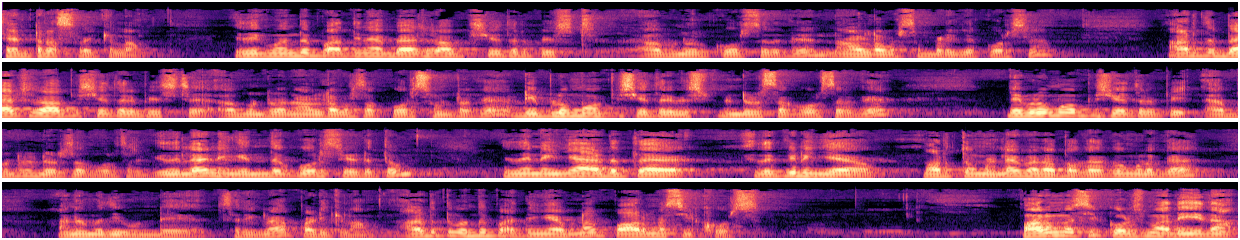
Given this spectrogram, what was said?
சென்டர்ஸ் வைக்கலாம். இதுக்கு வந்து பார்த்தீங்கன்னா பேச்சுலர் ஆஃப் ஃபிசியோதெரபிஸ்ட் அப்படின்னு ஒரு கோர்ஸ் இருக்குது நாலரை வருஷம் படிக்கிற கோர்ஸு அடுத்து பேச்சுலர் ஆஃப் ஃபிசியோதெரபிஸ்ட் அப்படின்ற நாலரை வருஷம் கோர்ஸ் ஒன்று இருக்குது டிப்ளமோ ஃபிசியோதெரபிஸ்ட் ரெண்டு வருஷம் கோர்ஸ் இருக்குது டிப்ளமோ பிசியோதெரப்பி அப்படின்ற ரெண்டு வருஷம் கோர்ஸ் இருக்குது இதில் நீங்கள் எந்த கோர்ஸ் எடுத்தும் இது நீங்கள் அடுத்த இதுக்கு நீங்கள் மருத்துவமனையில் வேலை பார்க்குறதுக்கு உங்களுக்கு அனுமதி உண்டு. சரிங்களா? படிக்கலாம். அடுத்து வந்து பார்த்தீங்க அப்படின்னா ஃபார்மசி கோர்ஸ் ஃபார்மசி கோர்ஸும் அதே தான்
